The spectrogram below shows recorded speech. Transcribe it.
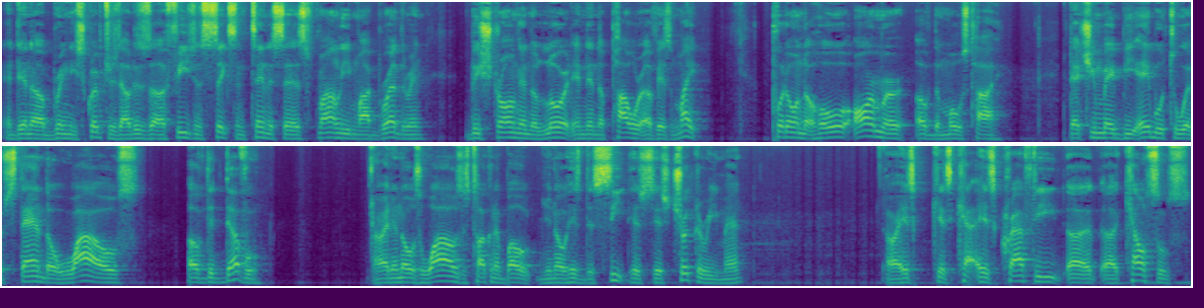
and then uh, bring these scriptures out. This is uh, Ephesians 6 and 10. It says, Finally, my brethren, be strong in the Lord and in the power of his might. Put on the whole armor of the Most High, that you may be able to withstand the wiles of the devil. All right, and those wiles is talking about, you know, his deceit, his his trickery, man. All right, his his his crafty uh, uh, counsels,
